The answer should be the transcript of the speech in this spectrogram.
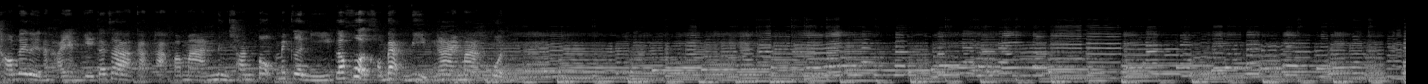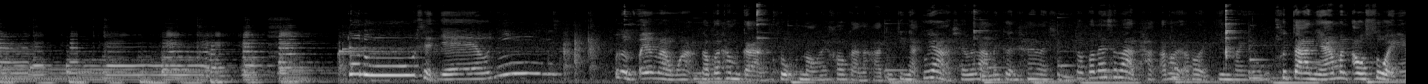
ชอบได้เลยนะคะ อย่างเกรก็จะกะกะประมาณ 1 ช้อนโต๊ะไม่เกินนี้ แล้วขวดเขาแบบบีบง่ายมากคน จแล้วนี่ตื่นเต้นมาว่าเราก็ทำการคลุกน้องให้เข้ากันนะคะ จริงๆอะทุกอย่างใช้เวลาไม่เกิน 5 นาที เราก็ได้สลัดผักอร่อยๆกินไปเนอะคือจานเนี้ยมันเอาสวยไง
